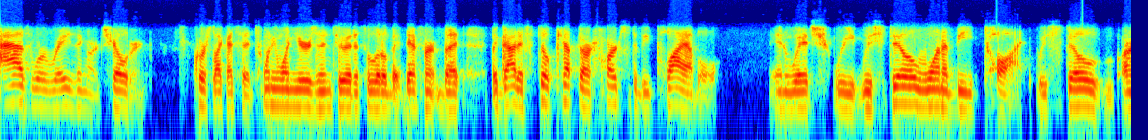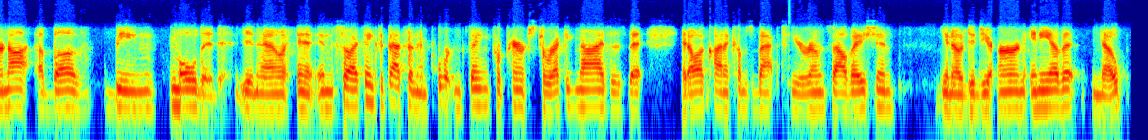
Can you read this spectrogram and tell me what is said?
as we're raising our children. Of course, like I said, 21 years into it, it's a little bit different, but but God has still kept our hearts to be pliable, in which we we still want to be taught. We still are not above being molded, you know. And, and so I think that that's an important thing for parents to recognize is that it all kind of comes back to your own salvation. You know, did you earn any of it? Nope.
